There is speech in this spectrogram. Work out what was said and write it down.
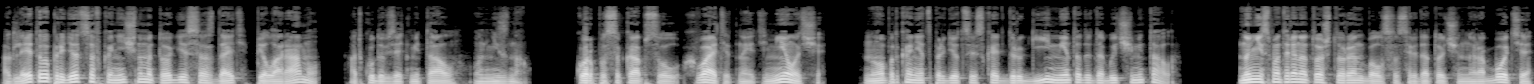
а для этого придется в конечном итоге создать пилораму, откуда взять металл он не знал. Корпуса капсул хватит на эти мелочи, но под конец придется искать другие методы добычи металла. Но несмотря на то, что Рен был сосредоточен на работе,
